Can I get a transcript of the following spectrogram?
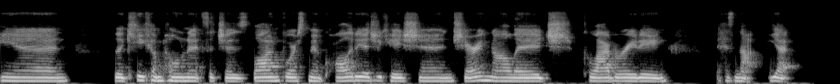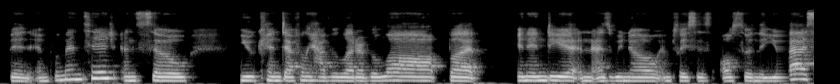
And the key components such as law enforcement, quality education, sharing knowledge, collaborating has not yet been implemented. And so you can definitely have the letter of the law, but in India, and as we know, in places also in the US,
